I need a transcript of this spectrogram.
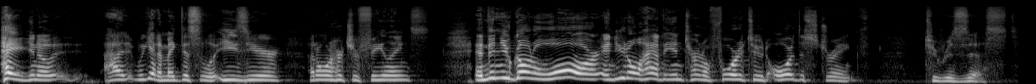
Hey, you know, I, we got to make this a little easier. I don't want to hurt your feelings. And then you go to war and you don't have the internal fortitude or the strength to resist.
